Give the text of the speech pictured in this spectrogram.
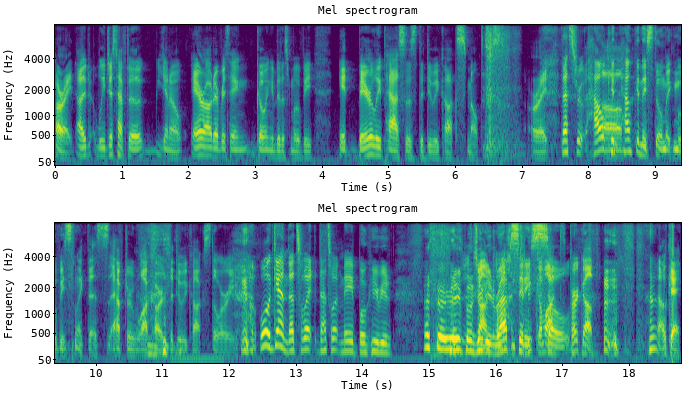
all right, I, we just have to, you know, air out everything going into this movie. It barely passes the Dewey Cox smell test. All right. That's true. How can Um, how can they still make movies like this after Walk Hard, the Dewey Cox story? Well, again, that's what that's what made Bohemian. That's what made John, Bohemian come Rhapsody on, come so. on, perk up. okay,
